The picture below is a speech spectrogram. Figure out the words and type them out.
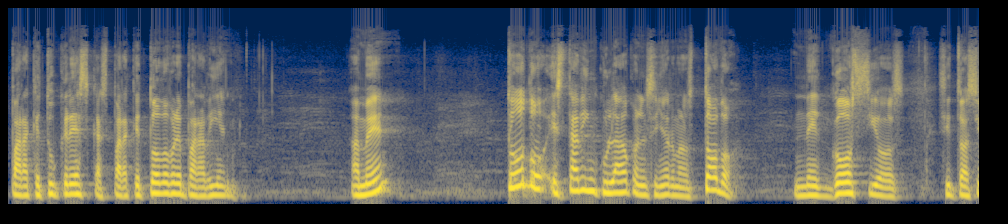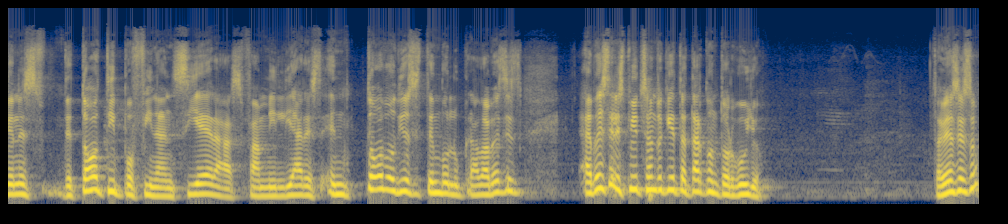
para que tú crezcas, para que todo obre para bien. Amén. Todo está vinculado con el Señor, hermanos. Todo. Negocios, situaciones de todo tipo, financieras, familiares, en todo Dios está involucrado. A veces, a veces el Espíritu Santo quiere tratar con tu orgullo. ¿Sabías eso?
